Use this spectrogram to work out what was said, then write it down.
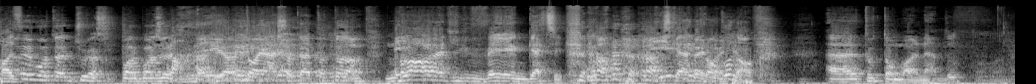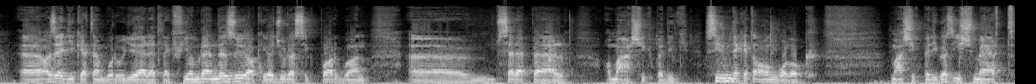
ha az, Ő volt a Jurassic Parkban az öreg aki a tojásokat, ott tudom, nagy vén geci. Azt kell? Uh, Tudtommal nem. Az egyik Attenborough ugye eredetileg filmrendező, aki a Jurassic Parkban uh, szerepel, a másik pedig, mindeket angolok, másik pedig az ismert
